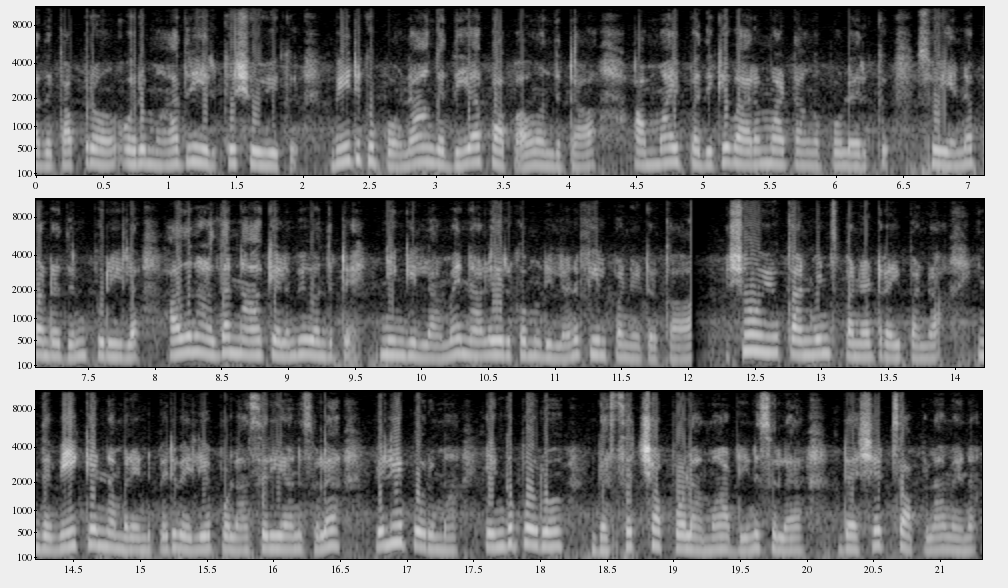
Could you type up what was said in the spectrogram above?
அதுக்கப்புறம் ஒரு மாதிரி இருக்குது ஷூயுக்கு. வீட்டுக்கு போனால் அங்கே தியா பாப்பாவும் வந்துட்டா. அம்மா இப்போதைக்கு வரமாட்டாங்க போல இருக்குது ஸோ என்ன பண்ணுறதுன்னு புரியல. அதனால தான் நான் கிளம்பி வந்துட்டேன். நீங்கள் இல்லாமல் என்னால் இருக்க முடியலன்னு ஃபீல் பண்ணிட்டுருக்கா ஷூயூ கன்வின்ஸ் பண்ண ட்ரை பண்ணுறான் இந்த வீக்கெண்ட் நம்ம ரெண்டு பேரும் வெளியே போகலாம் சரியானு சொல்ல. வெளியே போகிறோமா எங்கே போகிறோம் டெசர்ட் ஷாப் போகலாமா அப்படின்னு சொல்ல. டெசர்ட் ஷாப்லாம் வேணாம்.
